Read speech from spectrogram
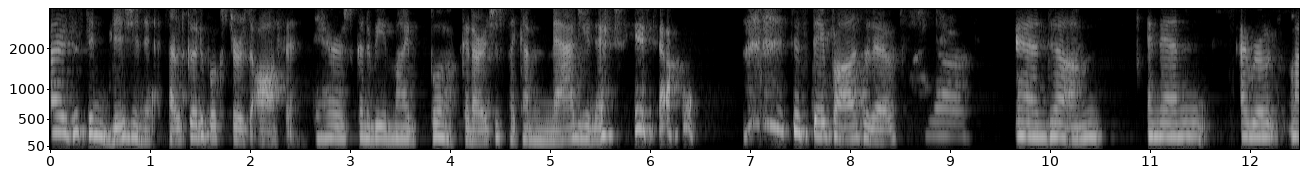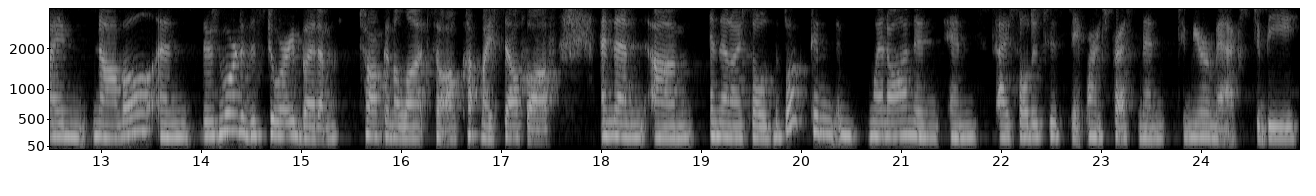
I would just envision it. I would go to bookstores often. There's going to be my book. And I would just like imagine it, you know, to stay positive. Yeah. And, um, and then I wrote my novel, and there's more to the story, but I'm talking a lot, so I'll cut myself off. And then, um, and then I sold the book and, and, went on, and and I sold it to St. Martin's Press, and then to Miramax to be.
